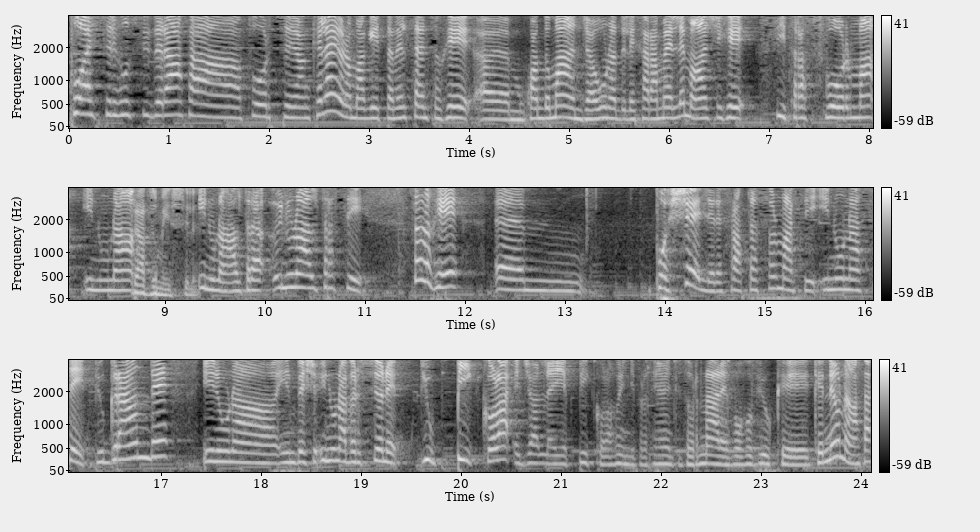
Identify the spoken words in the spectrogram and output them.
può essere considerata forse anche lei una maghetta, nel senso che ehm, quando mangia una delle caramelle magiche si trasforma in una Razzo missile. in un'altra, in un'altra sé. Solo che ehm, può scegliere fra trasformarsi in una sé più grande, in una, invece, in una versione più piccola, e già lei è piccola, quindi praticamente tornare poco più che, che neonata,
